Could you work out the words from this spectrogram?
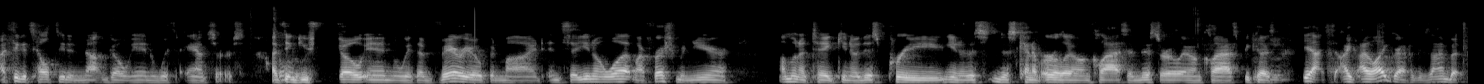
I think it's healthy to not go in with answers. I think you should go in with a very open mind and say, you know what, my freshman year, I'm going to take, you know, this pre, you know, this this kind of early on class and this early on class because, mm-hmm. yeah, I, I like graphic design, but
